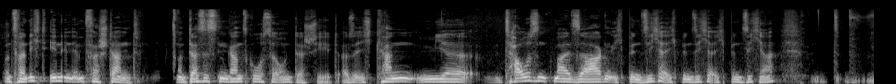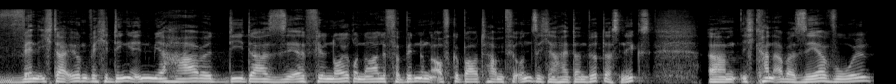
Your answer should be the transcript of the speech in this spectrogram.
Und zwar nicht innen im Verstand. Und das ist ein ganz großer Unterschied. Also ich kann mir tausendmal sagen, ich bin sicher, ich bin sicher, ich bin sicher. Wenn ich da irgendwelche Dinge in mir habe, die da sehr viel neuronale Verbindungen aufgebaut haben für Unsicherheit, dann wird das nichts. Ähm, ich kann aber sehr wohl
